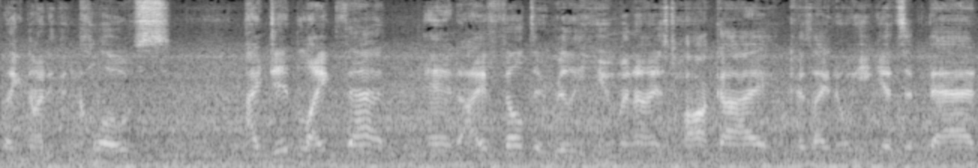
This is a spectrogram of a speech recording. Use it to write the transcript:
like not even close. I did like that, and I felt it really humanized Hawkeye because I know he gets a bad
